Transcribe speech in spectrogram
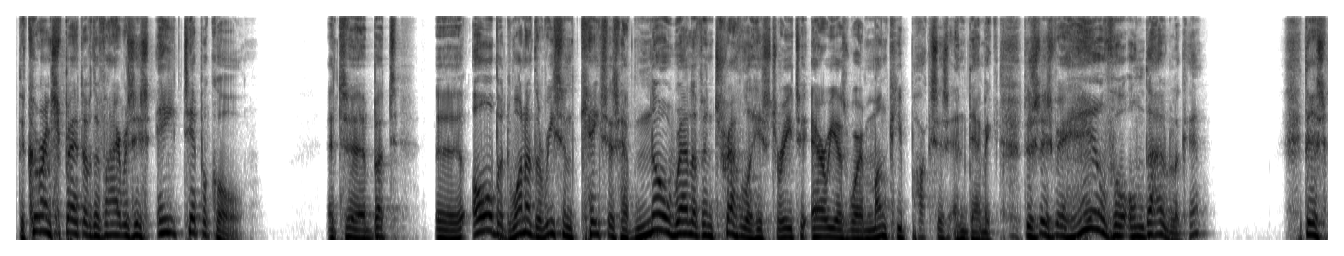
The current spread of the virus is atypical, it, uh, but uh, all but one of the recent cases have no relevant travel history to areas where monkeypox is endemic. Dus er is weer heel veel onduidelijk, hè? Er is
